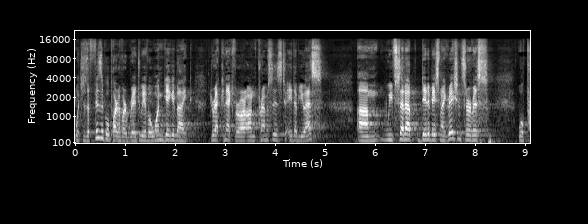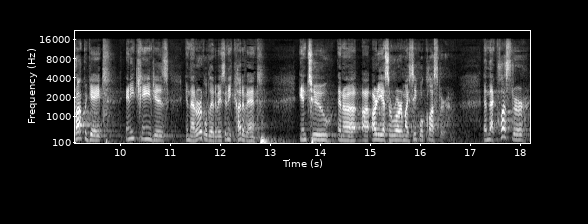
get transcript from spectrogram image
which is a physical part of our bridge, we have a one gigabyte Direct Connect for our on-premises to AWS. Um, we've set up database migration service will propagate any changes in that Oracle database, any cut event, into an uh, RDS Aurora MySQL cluster. And that cluster,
